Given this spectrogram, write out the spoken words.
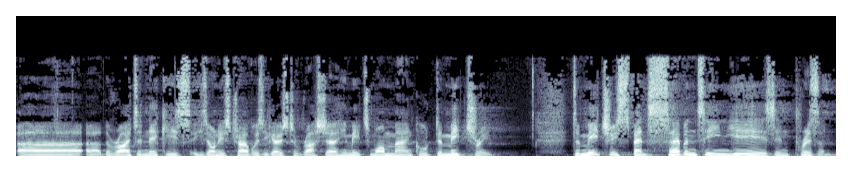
uh, uh, the writer Nik, he's, he's on his travels, he goes to Russia, he meets one man called Dmitri. Dmitri spent 17 years in prison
